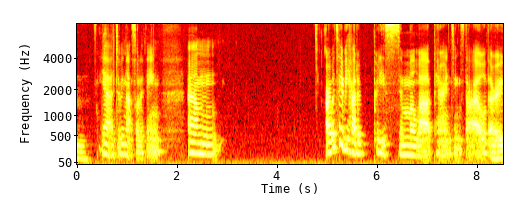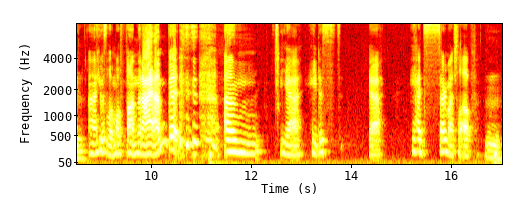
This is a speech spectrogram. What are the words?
Mm. yeah, doing that sort of thing. Um, I would say we had a pretty similar parenting style, though. Mm. Uh, he was a lot more fun than I am, but um, yeah, he just, yeah, he had so much love. Mm.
